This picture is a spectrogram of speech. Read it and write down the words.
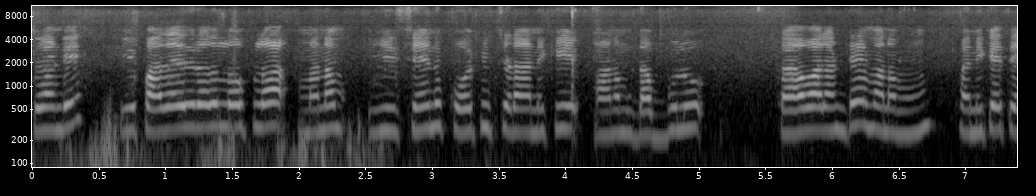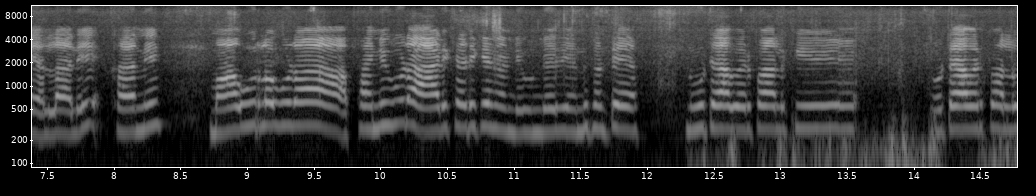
చూడండి ఈ పదహైదు రోజుల లోపల మనం ఈ చేను కోపించడానికి మనం డబ్బులు కావాలంటే మనం పనికైతే వెళ్ళాలి. కానీ మా ఊర్లో కూడా పని కూడా ఆడికాడికేనండి ఉండేది. ఎందుకంటే నూట యాభై రూపాయలకి నూట యాభై రూపాయలు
